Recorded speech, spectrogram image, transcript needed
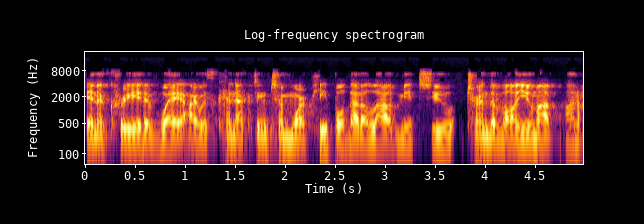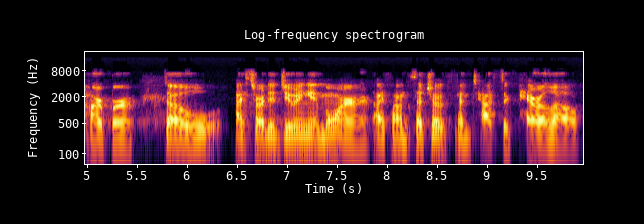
in a creative way, I was connecting to more people that allowed me to turn the volume up on Harper. So I started doing it more. I found such a fantastic parallel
